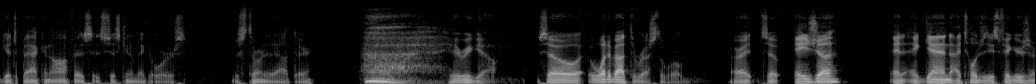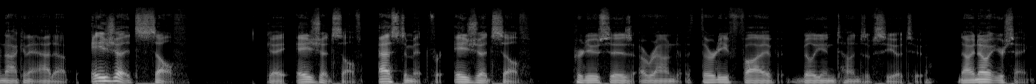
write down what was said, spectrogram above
gets back in office, it's just going to make it worse. Just throwing it out there. Here we go. So, what about the rest of the world? All right. So, Asia and again, I told you these figures are not going to add up. Asia itself, okay, Asia itself, estimate for Asia itself produces around 35 billion tons of CO2. Now, I know what you're saying.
